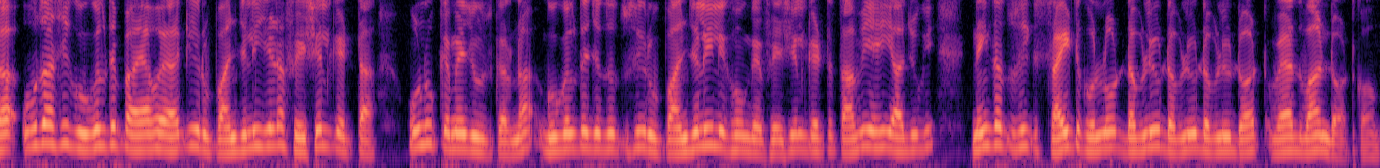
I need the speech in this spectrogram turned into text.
ਤਾਂ ਉਹਦਾ ਅਸੀਂ ਗੂਗਲ ਤੇ ਪਾਇਆ ਹੋਇਆ ਕਿ ਰੂਪਾਂਜਲੀ ਜਿਹੜਾ ਫੇਸ਼ੀਅਲ ਕਿੱਟ ਆ, ਉਹਨੂੰ ਕਿਵੇਂ ਯੂਜ਼ ਕਰਨਾ? ਗੂਗਲ ਤੇ ਜਦੋਂ ਤੁਸੀਂ ਰੂਪਾਂਜਲੀ ਲਿਖੋਗੇ ਫੇਸ਼ੀਅਲ ਕਿੱਟ ਤਾਂ ਵੀ ਇਹੀ ਆ ਜੂਗੀ ਨਹੀਂ ਤਾਂ ਤੁਸੀਂ ਇੱਕ ਸਾਈਟ ਖੋਲੋ www.vaidwan.com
